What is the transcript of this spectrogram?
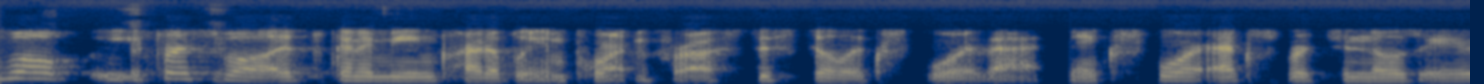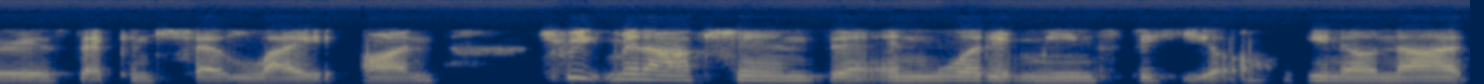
well, first of all, it's going to be incredibly important for us to still explore that and explore experts in those areas that can shed light on treatment options and what it means to heal. You know, not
